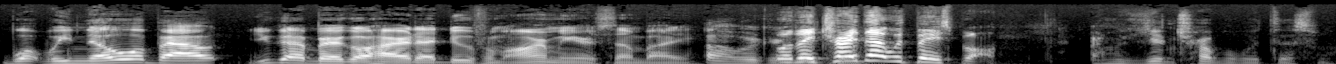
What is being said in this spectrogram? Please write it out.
What we know about. You got better go hire that dude from Army or somebody. Oh, we're gonna Well, they tried in that with baseball. I'm going to get in trouble with this one.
